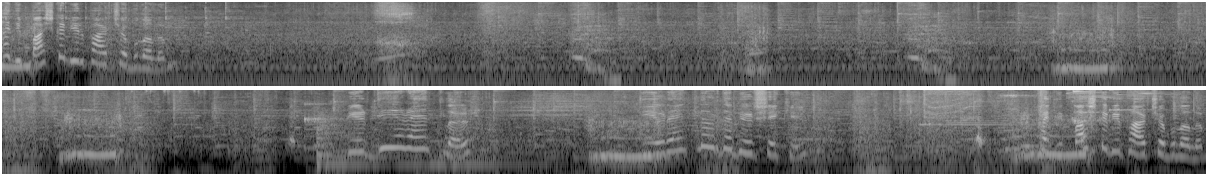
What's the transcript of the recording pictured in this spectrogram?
Hadi başka bir parça bulalım. Bir deer antler. Deer antler da bir şekil. Hadi başka bir parça bulalım.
